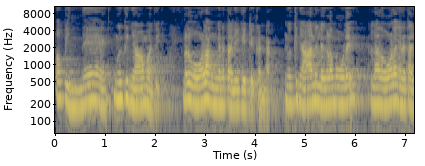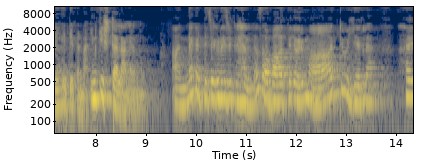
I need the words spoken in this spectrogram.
ഓ പിന്നെ നിങ്ങൾക്ക് ഞാൻ മതി. നിങ്ങൾ ഓളങ്ങനെ തലി കയറ്റിയേക്കണ്ട നിങ്ങൾക്ക് ഞാനല്ല നിങ്ങളെ മോൾ. അല്ലാതെ ഓളങ്ങനെ തലി കയറ്റിയേക്കണ്ട എനിക്കിഷ്ടമല്ല അങ്ങനെയൊന്നും അന്നെ കെട്ടിച്ചേക്കണ വെച്ചിട്ട് എന്റെ സ്വഭാവത്തിൽ ഒരു മാറ്റവും ഇല്ലല്ല. ഹൈ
